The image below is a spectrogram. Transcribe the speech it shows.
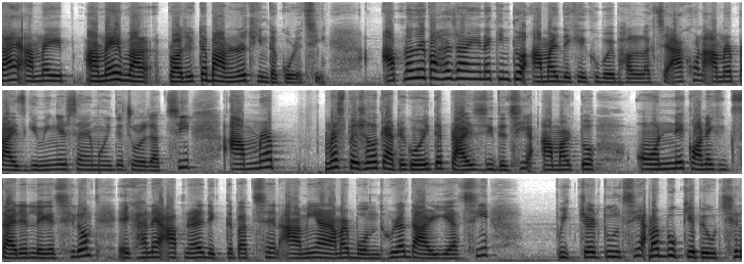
তাই আমরা এই আমরা এই প্রজেক্টটা বানানোর চিন্তা করেছি। আপনাদের কথা জানি না, কিন্তু আমার দেখে খুবই ভালো লাগছে। এখন আমরা প্রাইজ গিভিংয়ের সেরেমনিতে চলে যাচ্ছি। আমরা আমরা স্পেশাল ক্যাটাগরিতে প্রাইজ জিতেছি। আমার তো অনেক অনেক এক্সাইটেড লেগেছিল। এখানে আপনারা দেখতে পাচ্ছেন, আমি আর আমার বন্ধুরা দাঁড়িয়ে আছি। পিকচার তুলছি, আমার বুক কেঁপে উঠছিল,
